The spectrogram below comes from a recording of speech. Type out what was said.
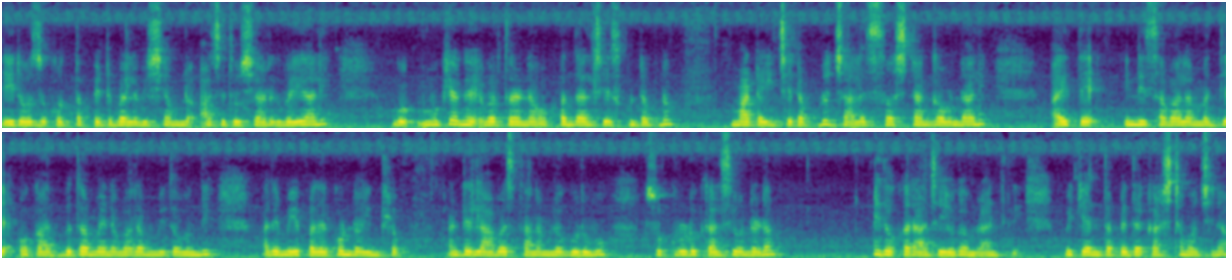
ఈరోజు కొత్త పెట్టుబడుల విషయంలో ఆచితూచి అడుగు వేయాలి. ముఖ్యంగా ఎవరితోనైనా ఒప్పందాలు చేసుకునేటప్పుడు మాట ఇచ్చేటప్పుడు చాలా స్పష్టంగా ఉండాలి. అయితే ఇన్ని సవాళ్ళ మధ్య ఒక అద్భుతమైన వరం మీద ఉంది. అది మీ పదకొండో ఇంట్లో. అంటే లాభస్థానంలో గురువు శుక్రుడు కలిసి ఉండడం ఇది ఒక రాజయోగం లాంటిది. మీకు ఎంత పెద్ద కష్టం వచ్చినా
